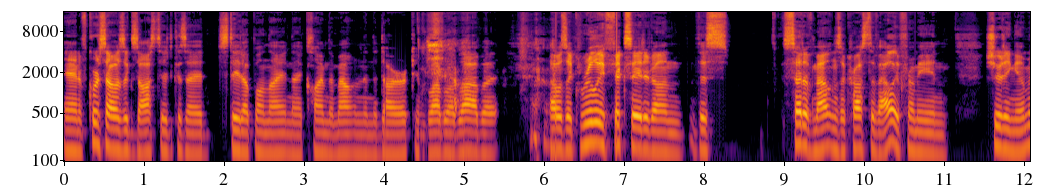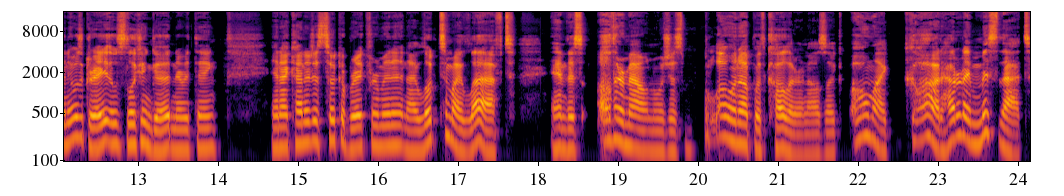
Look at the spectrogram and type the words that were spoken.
And of course, I was exhausted because I had stayed up all night and I climbed the mountain in the dark and blah, blah, blah. But I was like really fixated on this set of mountains across the valley from me and shooting them. And it was great. It was looking good and everything. And I kind of just took a break for a minute and I looked to my left and this other mountain was just blowing up with color. And I was like, oh my God, how did I miss that?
